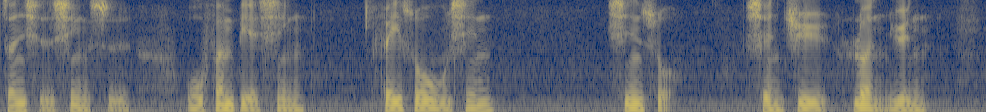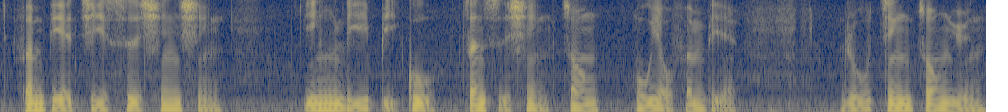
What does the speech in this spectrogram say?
真实性时无分别行，非说无心。心所。显句论云：分别即是心行，因离彼故，真实性中无有分别。如经中云：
